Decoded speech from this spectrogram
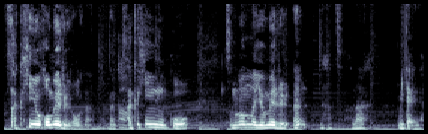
作品を褒めるような、なんかあ作品をこう、そのまんま読める、んなんつうのかな、みたいな。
